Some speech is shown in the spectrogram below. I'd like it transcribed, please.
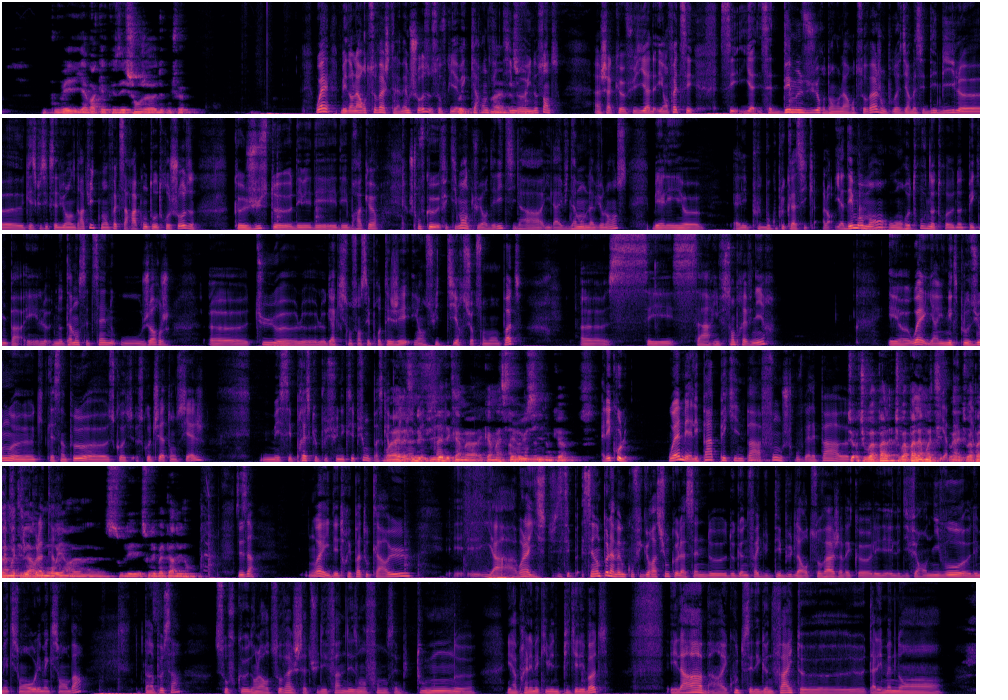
il pouvait y avoir quelques échanges de coups de feu. Ouais, mais dans La Route Sauvage, c'était la même chose, sauf qu'il y avait Oui, 40 ouais, bien victimes euh, innocentes à chaque euh, fusillade. Et en fait, c'est, c'est, il y a cette démesure dans La Route Sauvage. On pourrait se dire, bah, c'est débile, euh, qu'est-ce que c'est que cette violence gratuite? Mais en fait, ça raconte autre chose que juste euh, des, des- braqueurs. Je trouve que effectivement, Tueur d'élite, il a, il a évidemment de la violence, mais elle est, euh, elle est plus, beaucoup plus classique. Alors, il y a des moments où on retrouve notre, notre Peckinpah, et notamment cette scène où Georges euh, tue le, gars qu'ils sont censés protéger et ensuite tire sur son pote. C'est, ça arrive sans prévenir. Et ouais, il y a une explosion qui te laisse un peu scotch- scotché à ton siège. Mais c'est presque plus une exception parce qu'après Ouais, la scène de fusillade est quand même, est quand même assez réussie. Donc, euh, Elle est cool. Ouais, mais elle est pas Pékin pas à fond, je trouve. Elle est pas. euh, tu, tu vois pas, tu vois pas la moitié, pas- ouais, tu vois pas pas la de moitié de mourir euh, sous les sous les balles perdues, non C'est ça. Ouais, il détruit pas toute la rue. Il y a, voilà, il- c'est un peu la même configuration que la scène de, de gunfight du début de la route sauvage avec les, les différents niveaux, les mecs qui sont en haut, les mecs qui sont en bas. Donc t'as un peu ça. Sauf que dans la route sauvage, ça tue des femmes, des enfants, ça bute tout le monde. euh, et après, les mecs, ils viennent piquer les bottes. Et là, ben écoute, c'est des gunfights. euh, T'as les mêmes dans,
